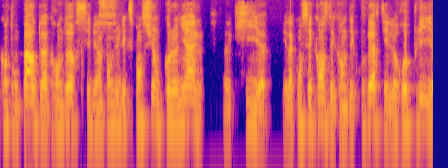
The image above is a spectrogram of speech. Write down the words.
quand on parle de la grandeur, c'est bien entendu l'expansion coloniale qui est la conséquence des grandes découvertes et le repli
